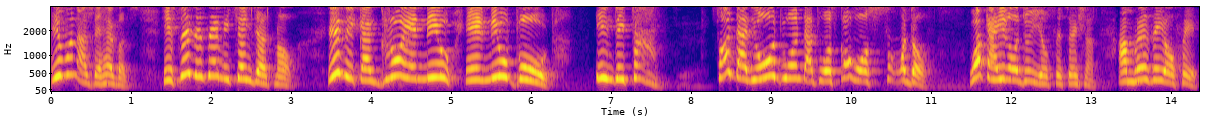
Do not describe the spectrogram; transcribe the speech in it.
even as the heavens. He said the same, He changes now. If He can grow a new, a new bone in the time, so that the old one that was called was sawed off. What can he not do in your situation? I'm raising your faith.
